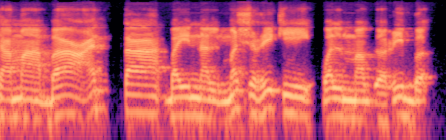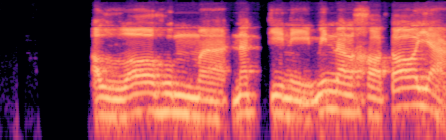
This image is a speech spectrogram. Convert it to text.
kama ba'atta bainal masyriqi wal maghrib Allahumma nakkini minal khotoya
